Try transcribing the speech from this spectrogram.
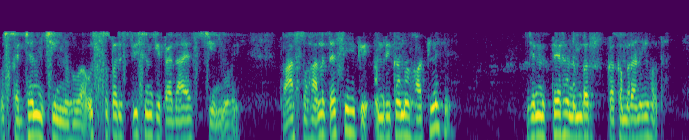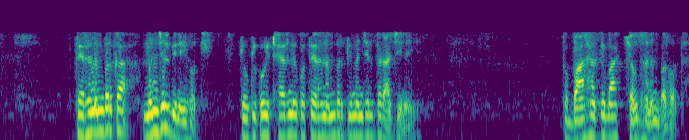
उसका जन्म चीन में हुआ, उस सुपरस्टिशन की पैदाइश चीन में हुई। तो आज तो हालत ऐसी है कि अमेरिका में होटलें हैं, जिनमें तेरह नंबर का कमरा नहीं होता। तेरह नंबर का मंजिल भी नहीं होती, क्योंकि कोई ठहरने को तेरह नंबर की मंजिल पर राज़ी नहीं तो बारह के बाद चौदह नंबर होता है।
